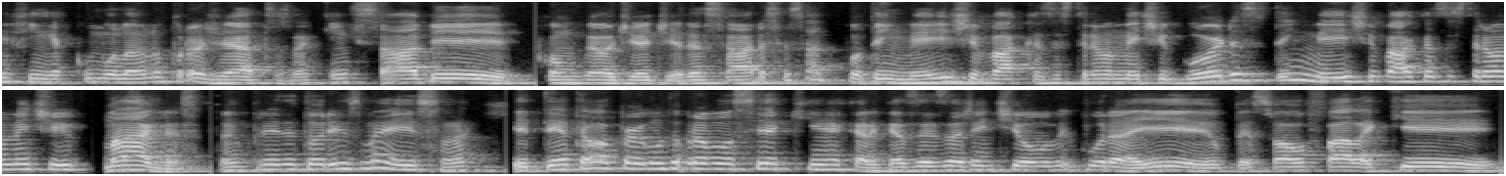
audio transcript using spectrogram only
enfim, acumulando projetos, né? Quem sabe como é o dia a dia dessa área, você sabe, pô, tem mês de vacas extremamente gordas e tem mês de vacas extremamente magras. Então, empreendedorismo é isso, né? E tem até uma pergunta para você aqui, né, cara, que às vezes a gente ouve por aí, o pessoal fala que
